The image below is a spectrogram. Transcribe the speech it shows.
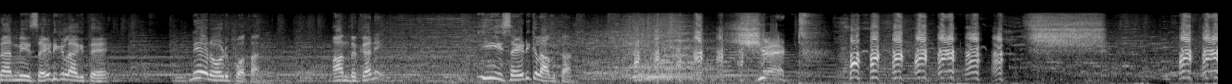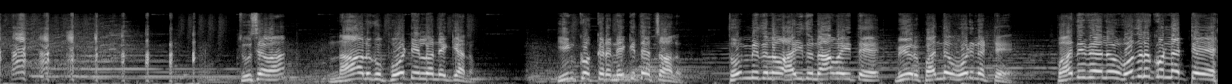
నన్ను ఈ సైడ్కి లాగితే నేను ఓడిపోతాను అందుకని ఈ సైడ్కి లాగుతాను షట్ చూసావా నాలుగు పోటీల్లో నెగ్గాను. ఇంకొక్కడ నెగ్గితే చాలు. తొమ్మిదిలో ఐదు నావైతే మీరు పందెం ఓడినట్టే. పదివేలు వదులుకున్నట్టే.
